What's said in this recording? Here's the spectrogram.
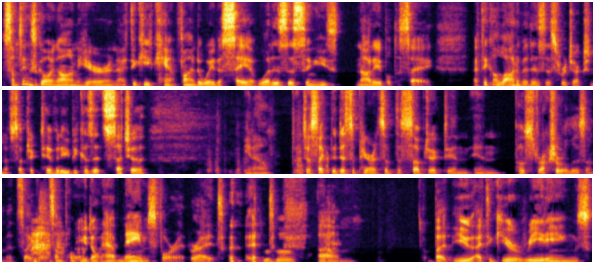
something's going on here and i think he can't find a way to say it. What is this thing he's not able to say? I think a lot of it is this rejection of subjectivity because it's such a you know just like the disappearance of the subject in in post structuralism it's like at some point you don't have names for it right and, mm-hmm. um, but you i think your readings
